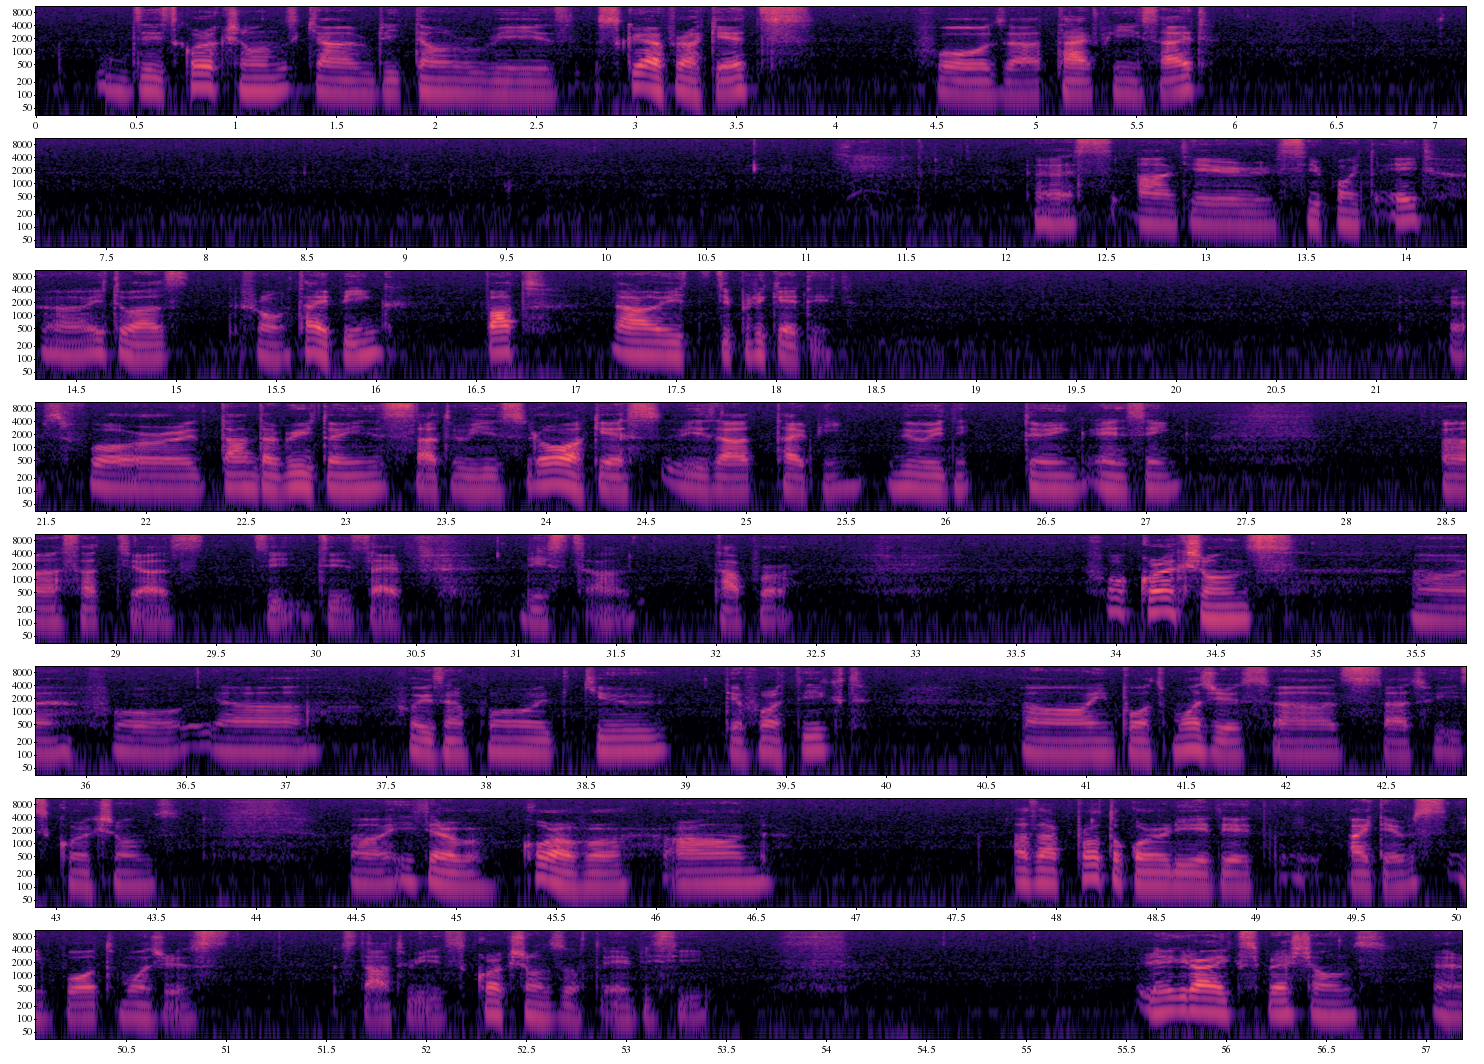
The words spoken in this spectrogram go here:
these collections can be return with square brackets for the type inside Yes, until 3.8 uh, it was from typing, but now it's duplicated. Yes, for standard built-ins start with lowercase without typing, doing, doing anything, uh, such as the, the type list and tuple. For collections, uh, for uh, for example, deque default dict uh, import modules uh, start with collections, uh, iterable, callable, and other protocol related items import modules start with collections.abc. Regular expressions um,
